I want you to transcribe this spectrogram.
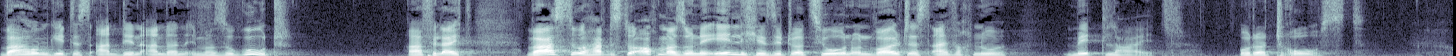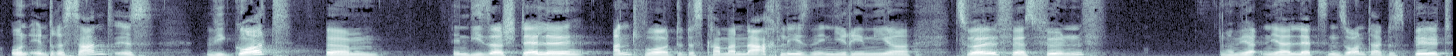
warum geht es an den anderen immer so gut? Ja, vielleicht warst du, hattest du auch mal so eine ähnliche Situation und wolltest einfach nur Mitleid oder Trost. Und interessant ist, wie Gott ähm, in dieser Stelle antwortet. Das kann man nachlesen in Jeremia 12, Vers 5. Wir hatten ja letzten Sonntag das Bild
